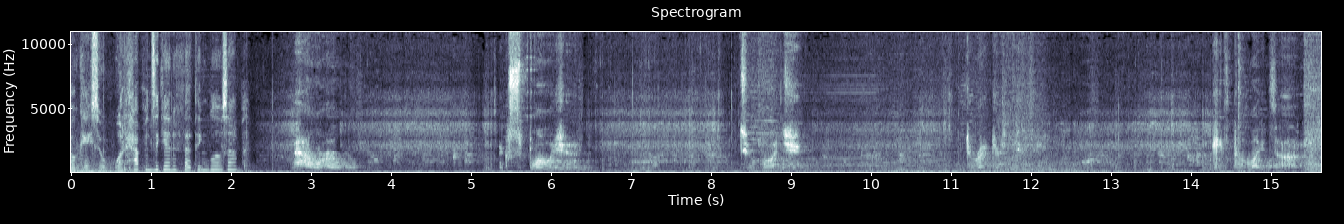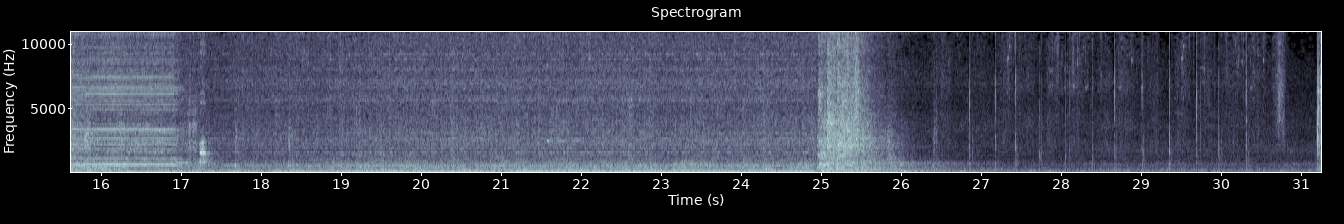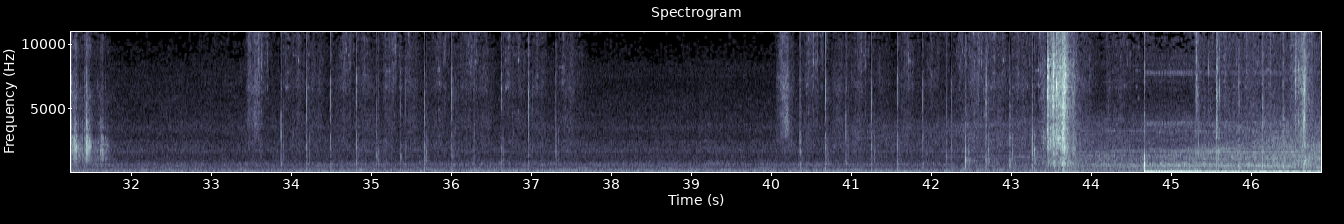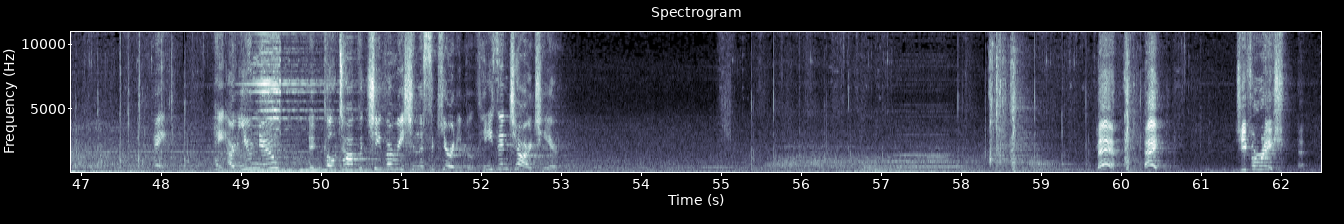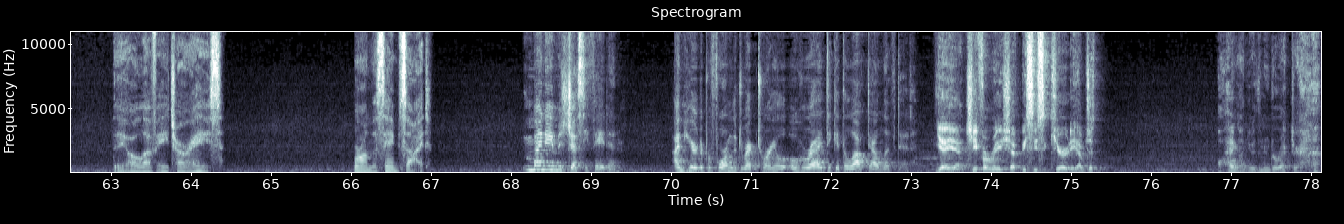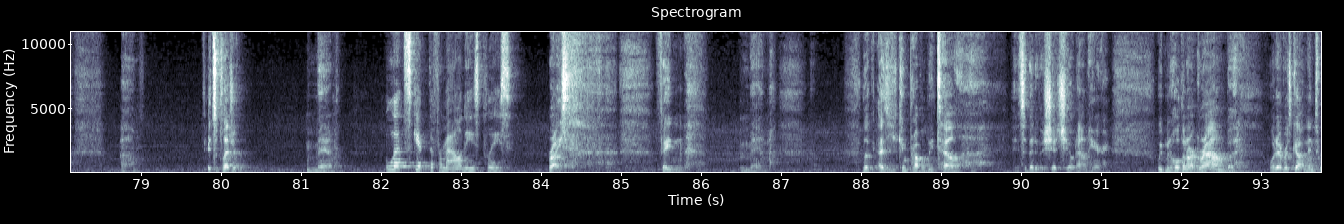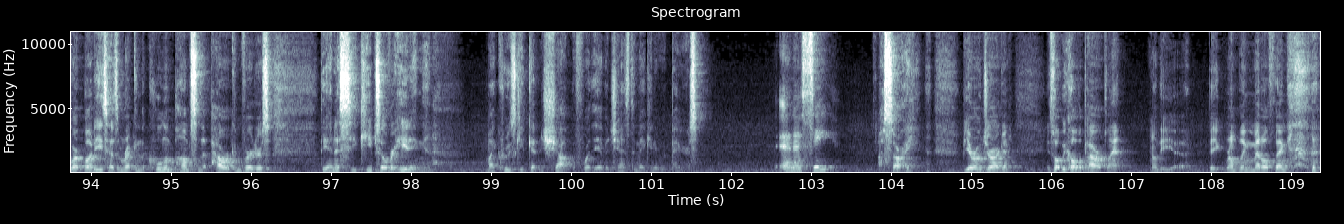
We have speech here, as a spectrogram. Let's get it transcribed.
Okay, so what happens again if that thing blows up? Power. Explosion. Too much. Director's duty. Keep the lights on. With Chief Arish in the security booth. He's in charge here. Ma'am! Hey! Chief Arish! They all have HRAs. We're on the same side. My name is Jesse Faden. I'm here to perform the directorial override to get the lockdown lifted. Yeah, yeah, Chief Arish, FBC Security. I'm just... Oh, hang on, you're the new director. um, it's a pleasure, ma'am. Let's skip the formalities, please. Right. Faden, ma'am. Look, as you can probably tell, it's a bit of a shit show down here. We've been holding our ground, but whatever's gotten into our buddies has them wrecking the coolant pumps and the power converters. The NSC keeps overheating, and my crews keep getting shot before they have a chance to make any repairs. NSC? Oh, sorry. Bureau jargon. It's what we call the power plant. You know, the uh, big rumbling metal thing.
